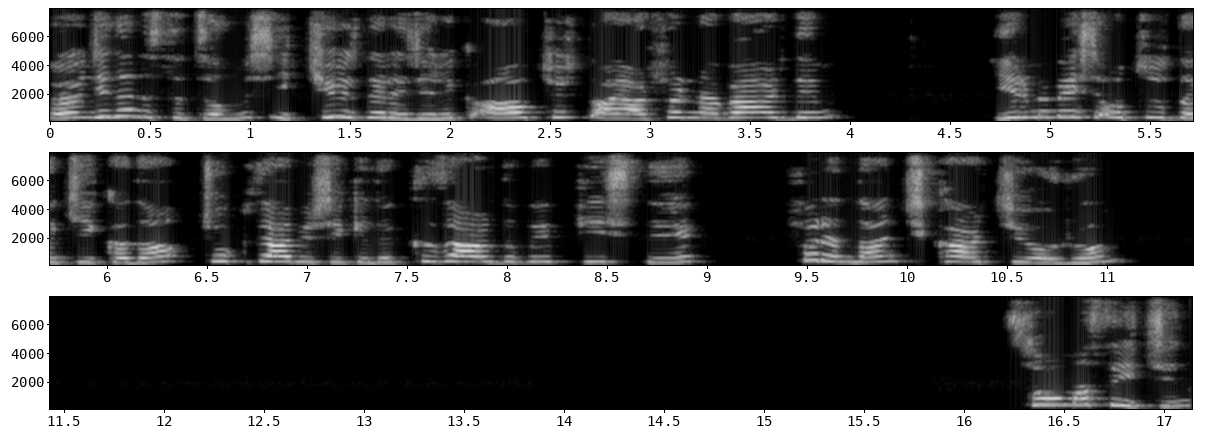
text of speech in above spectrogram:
Önceden ısıtılmış 200 derecelik alt üst ayar fırına verdim. 25-30 dakikada çok güzel bir şekilde kızardı ve pişti. Fırından çıkartıyorum. Soğuması için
